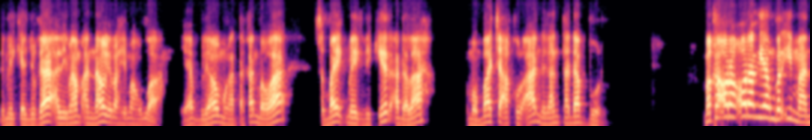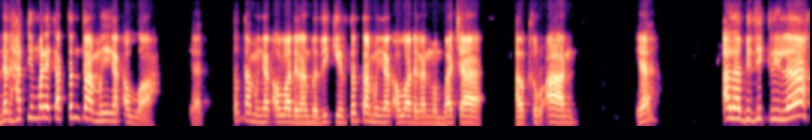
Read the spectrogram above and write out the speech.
Demikian juga Al-Imam An-Nawawi rahimahullah. Ya, beliau mengatakan bahwa sebaik-baik zikir adalah membaca Al-Qur'an dengan tadabbur. Maka orang-orang yang beriman dan hati mereka tentram mengingat Allah, ya, tentang mengingat Allah dengan berzikir, tentang mengingat Allah dengan membaca Al-Qur'an, ya. Ala bidzikrillah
